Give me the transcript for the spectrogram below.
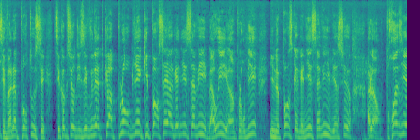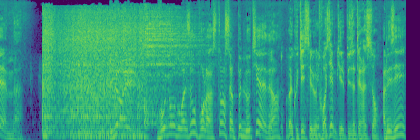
c'est valable pour tous. C'est c'est comme si on disait vous n'êtes qu'un plombier qui pensait à gagner sa vie. Ben oui, un plombier, il ne pense qu'à gagner sa vie, bien sûr. Alors, troisième. Vos noms d'oiseaux, pour l'instant, c'est un peu de l'eau tiède. hein. bah écoutez, c'est le troisième qui est le plus intéressant. Allez-y.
